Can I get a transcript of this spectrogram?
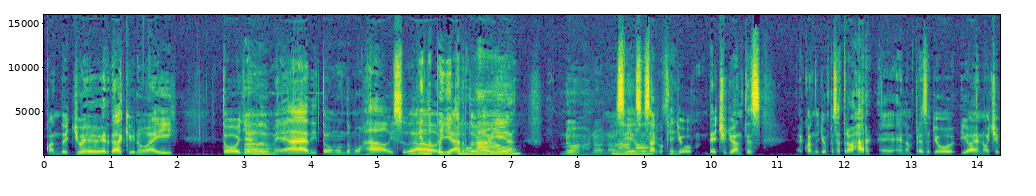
cuando llueve, ¿verdad? Que uno va ahí todo lleno de Ah. humedad y todo el mundo mojado y sudado y harto de la vida. No, no, no, No, sí, eso es algo que sí. yo, de hecho yo antes, cuando yo empecé a trabajar eh, en la empresa, yo iba de noche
